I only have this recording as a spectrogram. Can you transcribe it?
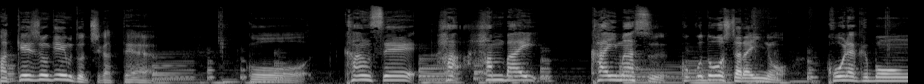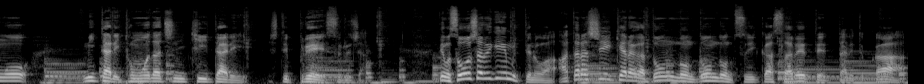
パッケージのゲームと違ってこう完成は販売買います。ここどうしたらいいの？攻略本を見たり友達に聞いたりしてプレイするじゃん。でもソーシャルゲームっていうのは新しいキャラがどんどんどんどん追加されていったりとか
